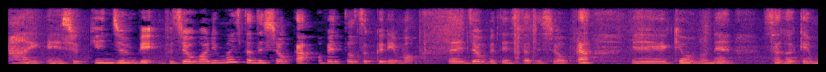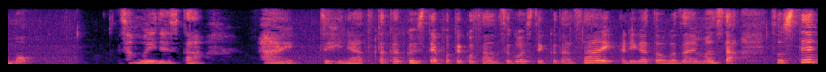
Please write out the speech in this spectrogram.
はい、えー、出勤準備、無事終わりましたでしょうか？お弁当作りも大丈夫でしたでしょうか、えー、今日のね、佐賀県も寒いですか？はい。ぜひね、暖かくしてポテコさん過ごしてください。ありがとうございました。そして、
